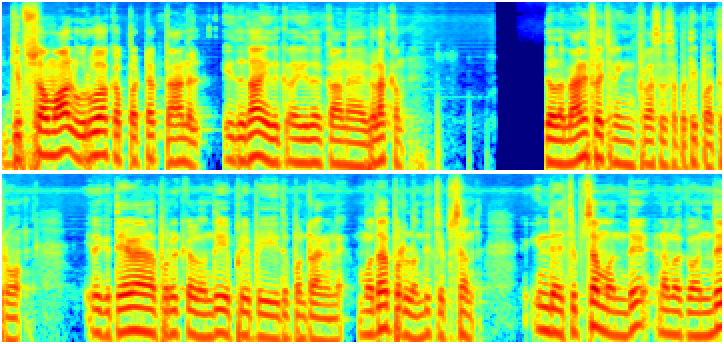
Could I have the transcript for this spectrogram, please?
ஜிப்சமால் உருவாக்கப்பட்ட பேனல் இதுதான் இதுக்கு இதுக்கான விளக்கம். இதோட மேனுஃபேக்சரிங் ப்ராசஸை பற்றி பார்த்துருவோம் இதுக்கு தேவையான பொருட்கள் வந்து எப்படி எப்படி இது பண்ணுறாங்கன்னு மொதல் பொருள் வந்து ஜிப்சம் இந்த ஜிப்சம் வந்து நமக்கு வந்து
